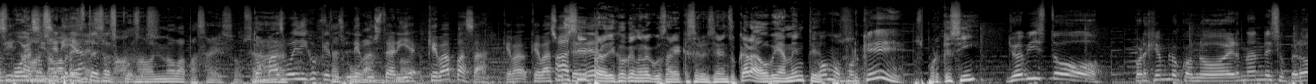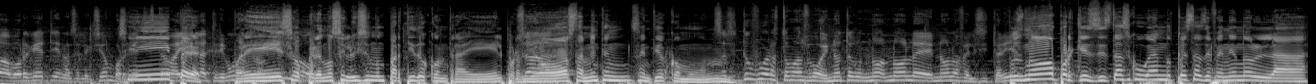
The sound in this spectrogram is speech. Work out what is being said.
Tomás sí, Boy así no se sería. presta esas no, cosas? No, no va a pasar eso. o sea, Tomás Boy dijo que le jugando, gustaría, ¿no? que va a pasar, que va, que va a Ah, suceder. sí, pero dijo que no le gustaría que se lo hiciera en su cara, obviamente. ¿Cómo? ¿Por qué? Pues porque sí. Yo he visto, por ejemplo, cuando Hernández superó a Borghetti en la selección, Borghetti Sí, estaba ahí en pero la tribuna. por eso, pero no se lo hizo en un partido contra él, por O sea- Dios. También ten sentido común. O sea, si tú fueras Tomás Boy, ¿no, te- no, no, le, no lo felicitarías? Pues no, porque si estás jugando, tú estás defendiendo la,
